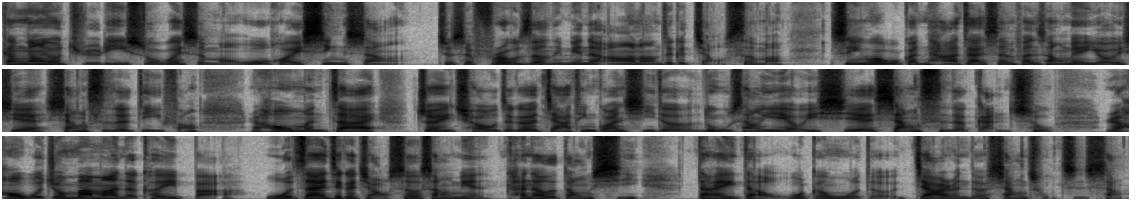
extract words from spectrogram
刚刚有举例说，为什么我会欣赏。就是 Frozen 里面的 Anna 这个角色嘛，是因为我跟他在身份上面有一些相似的地方，然后我们在追求这个家庭关系的路上也有一些相似的感触，然后我就慢慢的可以把我在这个角色上面看到的东西带到我跟我的家人的相处之上，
